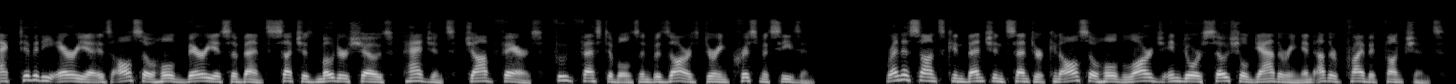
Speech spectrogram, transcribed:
Activity area is also hold various events such as motor shows, pageants, job fairs, food festivals and bazaars during Christmas season. Renaissance Convention Center can also hold large indoor social gathering and other private functions.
